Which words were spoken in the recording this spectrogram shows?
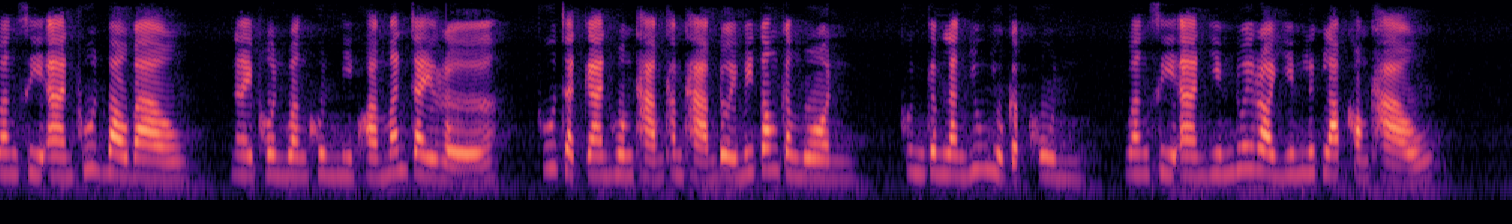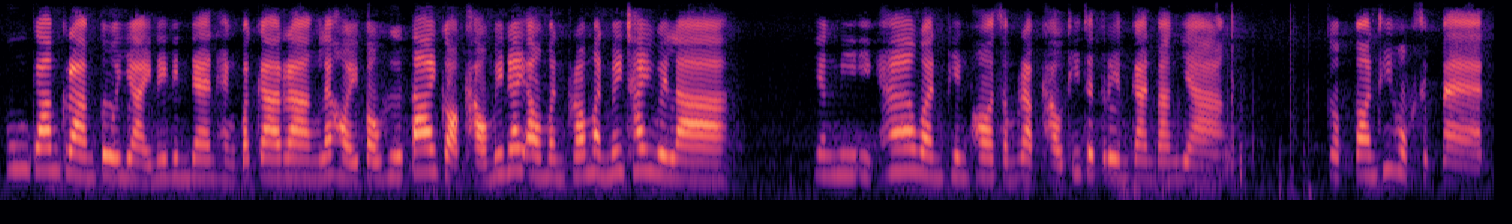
วังซีอานพูดเบาๆ นายพลวังคุณมีความมั่นใจเหรอ ผู้จัดการห่วงถามคำถามโดยไม่ต้องกังวล คุณกำลังยุ่งอยู่กับคุณ วังซีอานยิ้มด้วยรอยยิ้มลึกลับของเขาพุ่งกล้ามกรามตัวใหญ่ในดินแดนแห่งปะการังและหอยเป๋าฮื้อใต้เกาะเขาไม่ได้เอามันเพราะมันไม่ใช่เวลา ยังมีอีกห้าวันเพียงพอสำหรับเขาที่จะเตรียมการบางอย่าง จบตอนที่ 68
